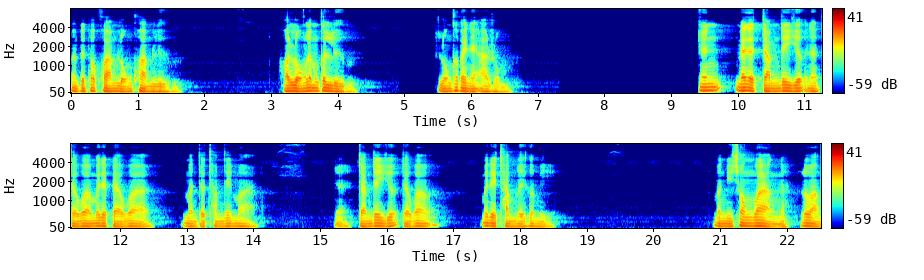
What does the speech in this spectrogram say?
มันเป็นเพราะความหลงความลืม พอหลงแล้วมันก็ลืม หลงเข้าไปในอารมณ์งั้นแม้แต่จำได้เยอะนะ แต่ว่าไม่ได้แปลว่า มันจะทำได้มากจำได้เยอะแต่ว่าไม่ได้ทำเลยก็มี มันมีช่องว่างนะระหว่าง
